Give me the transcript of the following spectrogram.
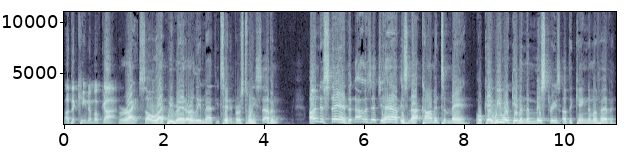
of the kingdom of God. Right. So, like we read early in Matthew 10 and verse 27, understand the knowledge that you have is not common to man. Okay. We were given the mysteries of the kingdom of heaven.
